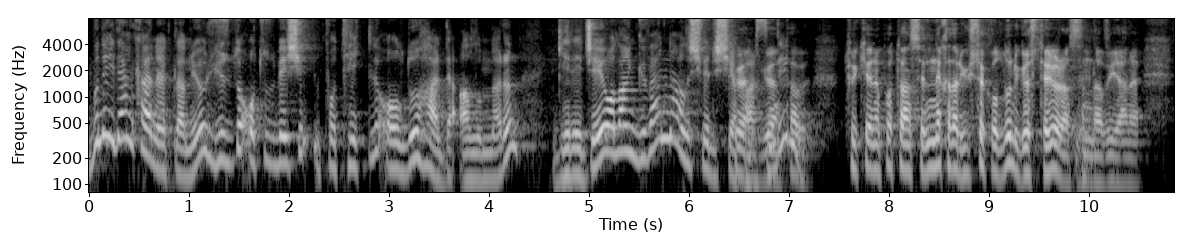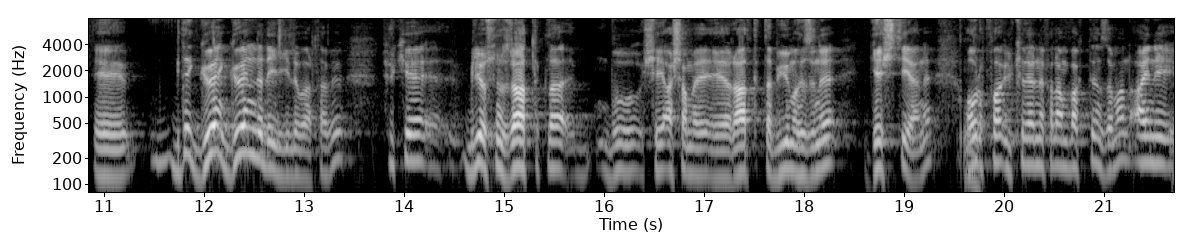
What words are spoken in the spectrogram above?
bu neyden kaynaklanıyor? %35'i ipotekli olduğu halde alımların geleceğe olan güvenle alışveriş Güven, yaparsın güven, değil tabii. mi? Türkiye'nin potansiyelinin ne kadar yüksek olduğunu gösteriyor aslında bu yani. Ee, bir de güven güvenle de ilgili var tabii. Türkiye biliyorsunuz rahatlıkla bu şey aşamayı e, rahatlıkla büyüme hızını geçti yani. Avrupa ülkelerine falan baktığın zaman aynı e,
